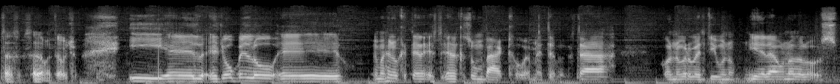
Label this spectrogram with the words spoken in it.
exactamente 8. Y el, el Joe Bello, eh, imagino que, es un back, obviamente, porque está con el número 21 y era uno de los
